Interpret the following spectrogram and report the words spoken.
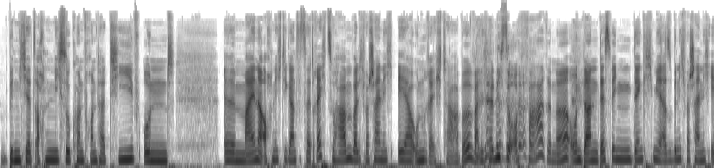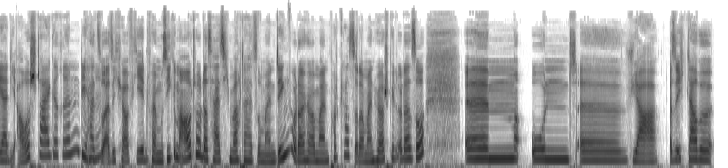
bin ich jetzt auch nicht so konfrontativ und äh, meine auch nicht die ganze Zeit recht zu haben, weil ich wahrscheinlich eher Unrecht habe, weil ich halt nicht so oft fahre, ne? Und dann deswegen denke ich mir, also bin ich wahrscheinlich eher die Aussteigerin, die halt mhm. halt so, also ich höre auf jeden Fall Musik im Auto, das heißt, ich mache da halt so mein Ding oder höre meinen Podcast oder mein Hörspiel oder so. Ähm, und äh, ja, also ich glaube,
